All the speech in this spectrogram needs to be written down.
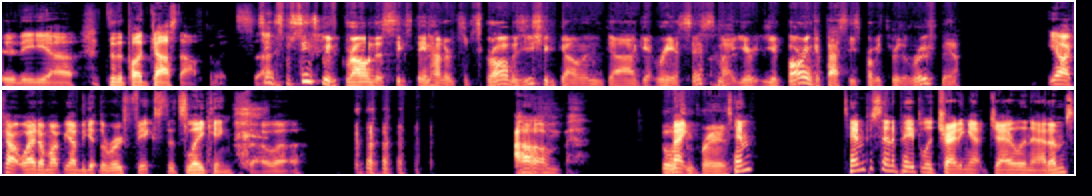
to the uh to the podcast afterwards. So. Since since we've grown to sixteen hundred subscribers, you should go and uh, get reassessed, mate. Your your borrowing capacity is probably through the roof now. yeah, I can't wait. I might be able to get the roof fixed. It's leaking. So uh um Thoughts Mate, and prayers. 10 percent of people are trading out Jalen Adams.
